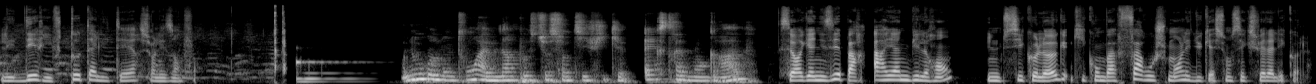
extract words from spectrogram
Les dérives totalitaires sur les enfants. Nous remontons à une imposture scientifique extrêmement grave. C'est organisé par Ariane Bilran, une psychologue qui combat farouchement l'éducation sexuelle à l'école.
